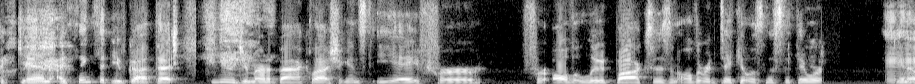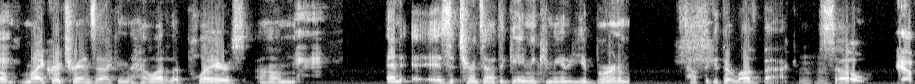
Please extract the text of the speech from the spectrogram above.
Again, I think that you've got that huge amount of backlash against EA for for all the loot boxes and all the ridiculousness that they were you know, microtransacting the hell out of their players. Um, and as it turns out, the gaming community, you burn them, tough to get their love back. Mhm. So Yep.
